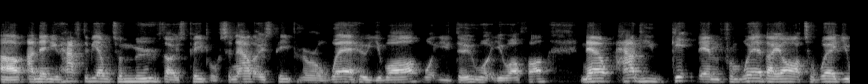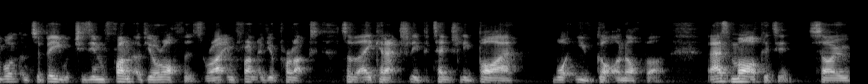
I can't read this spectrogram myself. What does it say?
Uh, and then you have to be able to move those people. So now those people are aware who you are, what you do, what you offer. Now, how do you get them from where they are to where you want them to be, which is in front of your offers, right? In front of your products, so that they can actually potentially buy what you've got on offer. That's marketing. So,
